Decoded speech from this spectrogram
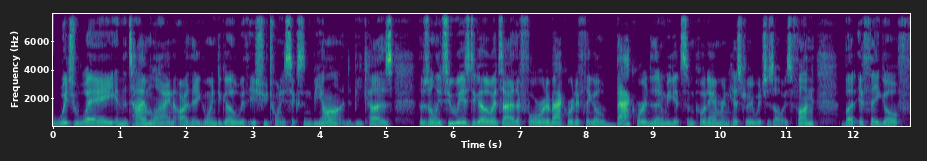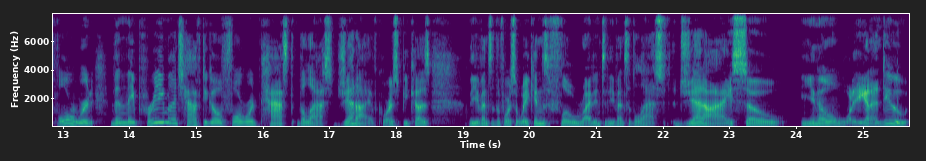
which way in the timeline are they going to go with issue 26 and beyond? Because there's only two ways to go. It's either forward or backward. If they go backward, then we get some Poe Dameron history, which is always fun. But if they go forward, then they pretty much have to go forward past The Last Jedi, of course, because the events of The Force Awakens flow right into the events of The Last Jedi. So you know, what are you going to do?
